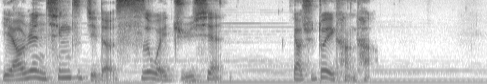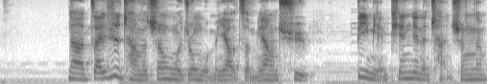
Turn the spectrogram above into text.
也要认清自己的思维局限，要去对抗它。那在日常的生活中，我们要怎么样去避免偏见的产生呢？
